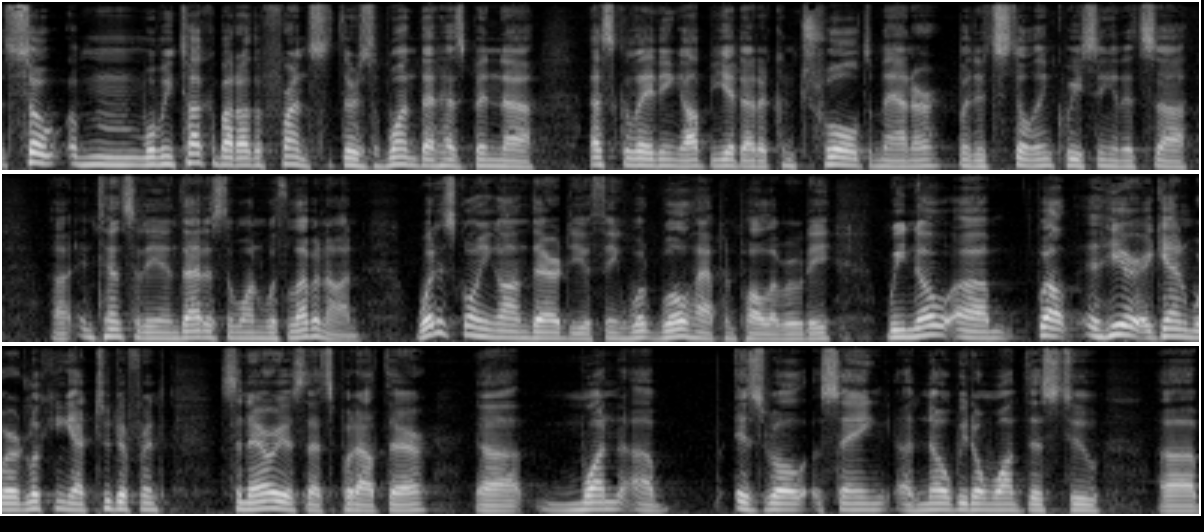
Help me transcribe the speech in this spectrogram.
So, um, when we talk about other fronts, there's one that has been escalating, albeit at a controlled manner, but it's still increasing in its uh, uh, intensity, and that is the one with Lebanon. What is going on there, do you think? What will happen, Paul Larudee? We know, um, well, here again, we're looking at two different scenarios that's put out there. Uh, one Israel saying, uh, no, we don't want this to uh,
